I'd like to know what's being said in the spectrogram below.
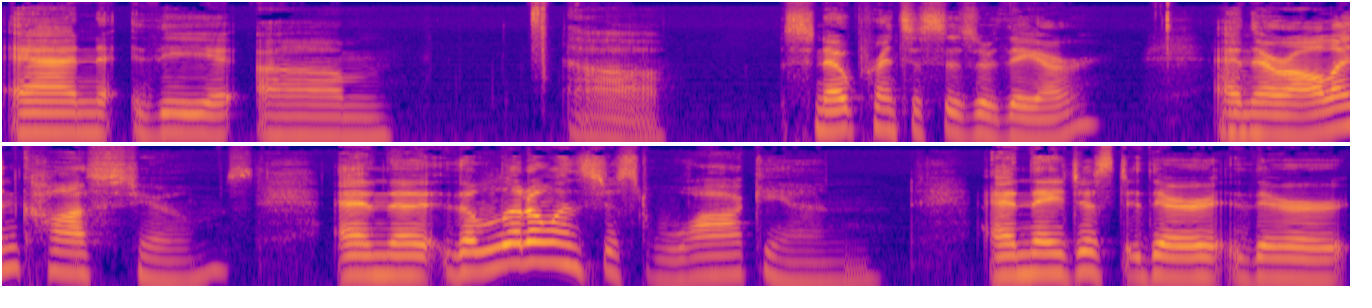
And the um, uh, snow princesses are there. And they're all in costumes. And the the little ones just walk in and they just they're they're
